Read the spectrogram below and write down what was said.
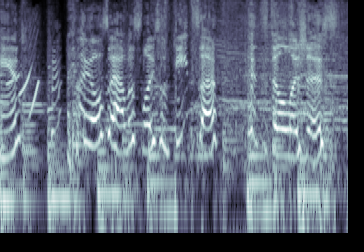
And I also have a slice of pizza. It's delicious.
